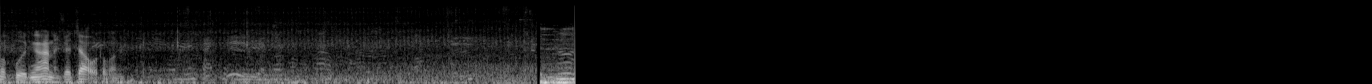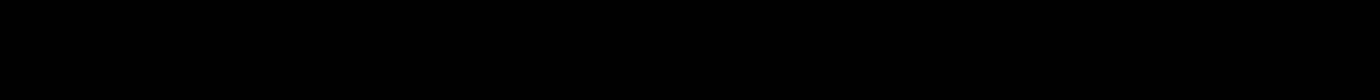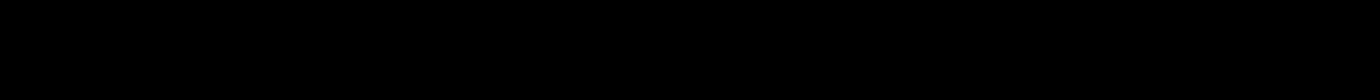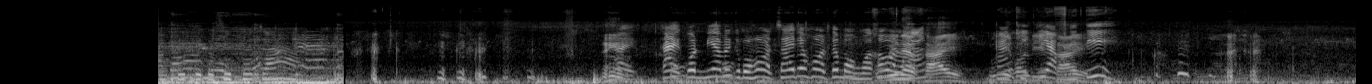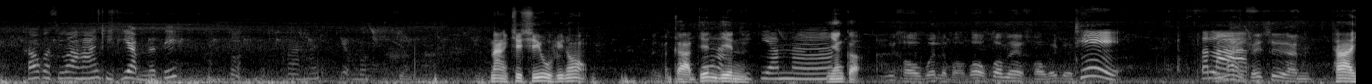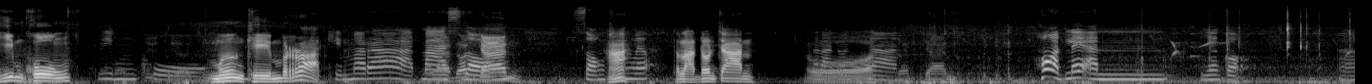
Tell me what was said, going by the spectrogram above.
มาเปิดงานให้กับเจ้าตอนนี้ สิบเด็กกับสิบเธอจ้าใช่ใช่คนเมียมันก็บ่ฮอดใช้ได้ฮอดแต่มองว่าเขาไม่เอาน่าหางขายหางขี้เกียจนี่ติเขาก็สิว่าหางขี้เกียจนะตินั่งชิวๆพี่น้องอากาศเย็นเย็นขี้เกียจนะๆยังก็นี่เขาเบิ้ลระบอกบอกความเลยเขาไว้เบิ้ลที่ตลาไม่ดใช้เสื้ออันท่าหิมโคง ริมโขงเมืองเขมราช เขมราชมาดอนสองจานสองครั้งแล้ว ตลาดดอนจานโอ้ตลาดดอนจานดอนจานฮอดและอันยังเกาะอ่า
